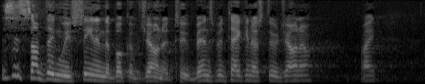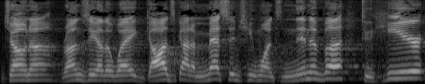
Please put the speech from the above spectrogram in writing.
This is something we've seen in the book of Jonah, too. Ben's been taking us through Jonah? Jonah runs the other way. God's got a message he wants Nineveh to hear.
